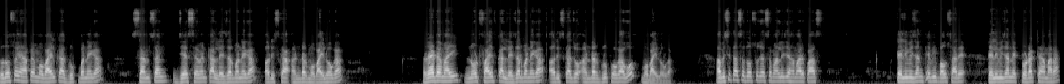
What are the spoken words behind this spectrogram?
तो दोस्तों, यहाँ पे मोबाइल का ग्रुप बनेगा, सैमसंग जे सेवन का लेज़र बनेगा और इसका अंडर मोबाइल होगा। रेड एम आई नोट फाइव का लेज़र बनेगा और इसका जो अंडर ग्रुप होगा वो मोबाइल होगा। अब इसी तरह से दोस्तों, जैसे मान लीजिए हमारे पास टेलीविज़न के भी बहुत सारे, टेलीविज़न एक प्रोडक्ट है हमारा,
